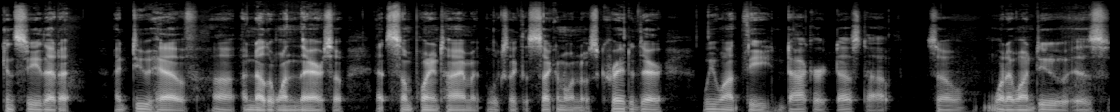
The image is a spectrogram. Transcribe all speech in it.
can see that I, I do have uh, another one there. So at some point in time, it looks like the second one was created there. We want the Docker desktop. So what I want to do is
